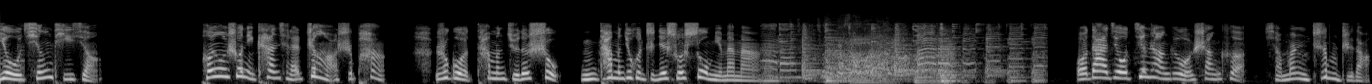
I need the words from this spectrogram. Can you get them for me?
友情提醒，朋友说你看起来正好是胖，如果他们觉得瘦，嗯，他们就会直接说瘦，明白吗？我大舅经常给我上课，小妹你知不知道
